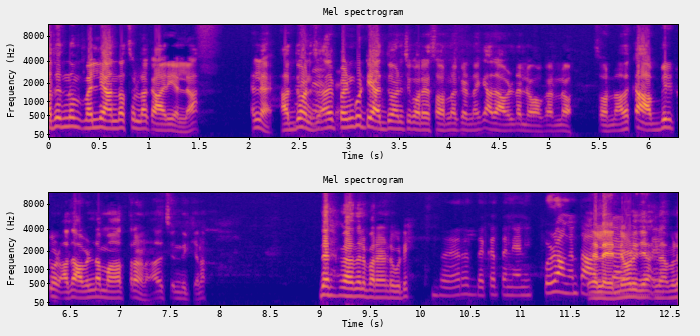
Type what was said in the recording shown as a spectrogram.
അതൊന്നും വലിയ അന്തസ്സുള്ള കാര്യമല്ല. അല്ലേ? അധ്വാനിച്ച് പെൺകുട്ടി അധ്വാനിച്ച് കുറെ സ്വർണമൊക്കെ ഉണ്ടെങ്കിൽ അത് അവളുടെ ലോകറിലോ സ്വർണം അതൊക്കെ അവർക്ക് അത് അവളുടെ മാത്രമാണ്. അത് ചിന്തിക്കണം. വേറെ പറയാണ്ട് കൂടി വേറെ ഇതൊക്കെ തന്നെയാണ്? ഇപ്പോഴും അങ്ങനത്തെ അല്ല എന്നോട് നമ്മൾ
